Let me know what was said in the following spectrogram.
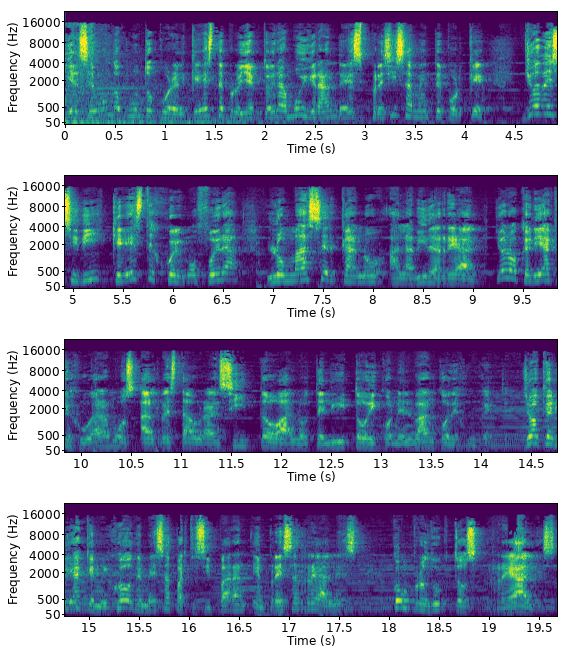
Y el segundo punto por el que este proyecto era muy grande es precisamente porque yo decidí que este juego fuera lo más cercano a la vida real. Yo no quería que jugáramos al restaurancito, al hotelito y con el banco de juguete. Yo quería que en mi juego de mesa participaran empresas reales con productos reales.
